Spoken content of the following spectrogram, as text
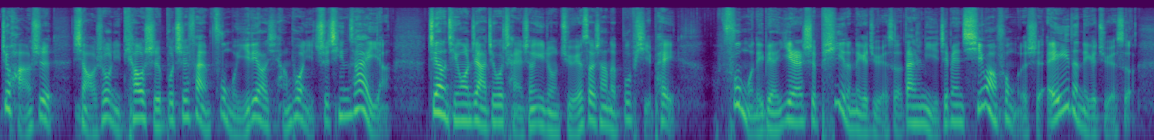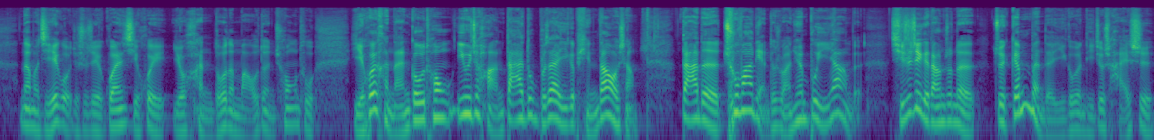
就好像是小时候你挑食不吃饭，父母一定要强迫你吃青菜一样，这样的情况之下就会产生一种角色上的不匹配。父母那边依然是 P 的那个角色，但是你这边期望父母的是 A 的那个角色，那么结果就是这个关系会有很多的矛盾冲突，也会很难沟通，因为就好像大家都不在一个频道上，大家的出发点都是完全不一样样的。其实这个当中的最根本的一个问题，就是还是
